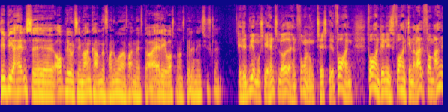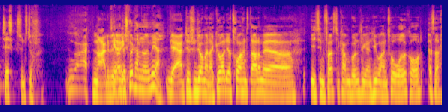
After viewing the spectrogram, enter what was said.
det bliver hans øh, oplevelse i mange kampe fra nu og frem efter, og er det jo også, når han spiller ned i Tyskland. Ja, det bliver måske hans lod, at han får nogle tæsk. Får han, får han, Dennis, får han generelt for mange tæsk, synes du? Nej, nej det ved Skal jeg man beskytte ham noget mere? Ja, det synes jeg, man har gjort. Jeg tror, han starter med, at, i sin første kamp i Bundesligaen, hiver han to røde kort. Altså,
